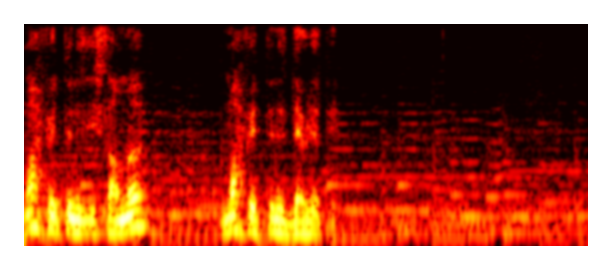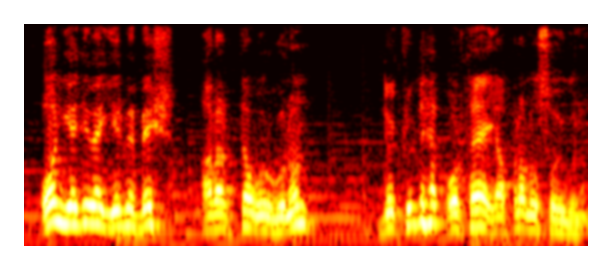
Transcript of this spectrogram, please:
mahvettiniz İslam'ı, mahvettiniz devleti. 17 ve 25 Aralık'ta vurgunun döküldü hep ortaya yapılan o soygunun.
